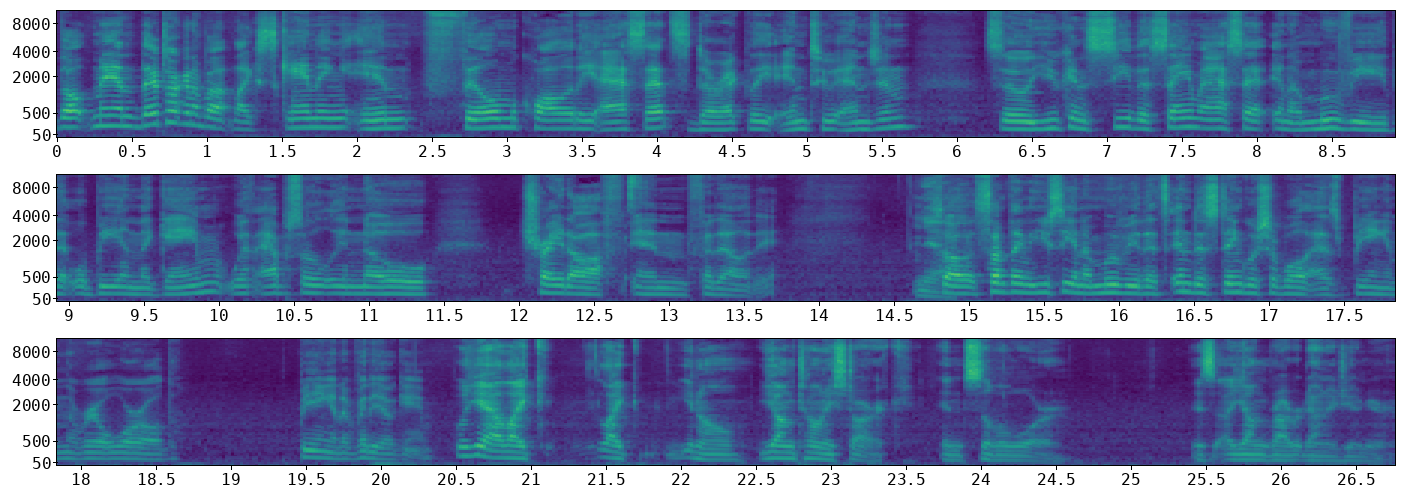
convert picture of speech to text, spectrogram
The, man, they're talking about like scanning in film quality assets directly into Engine, so you can see the same asset in a movie that will be in the game with absolutely no trade-off in fidelity. Yeah. So it's something that you see in a movie that's indistinguishable as being in the real world, being in a video game. well, yeah, like like you know, young Tony Stark in Civil War is a young Robert Downey Jr.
